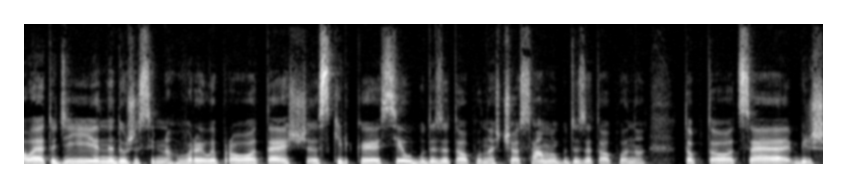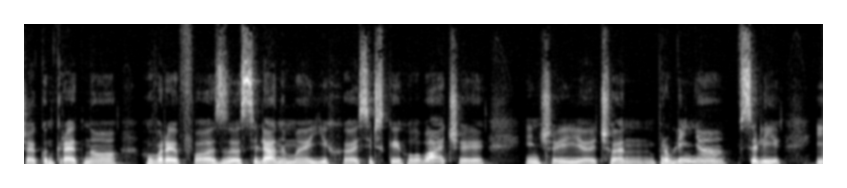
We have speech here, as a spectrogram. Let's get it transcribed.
Але тоді не дуже сильно говорили про те, що скільки сіл буде затоплено, що саме буде затоплено. Тобто, це більше конкретно говорив е, з селянами їх е, сільський голова чи інший е, член правління в селі, і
